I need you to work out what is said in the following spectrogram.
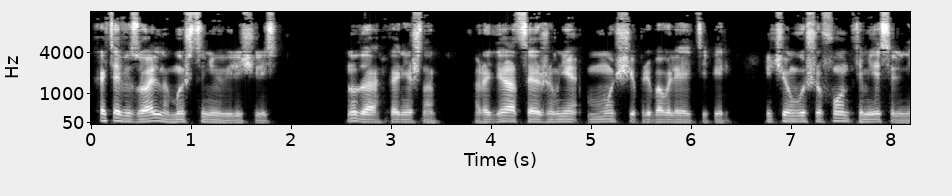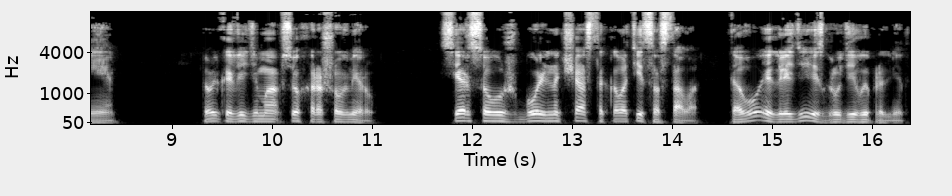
хотя визуально мышцы не увеличились. Ну да, конечно, радиация же мне мощи прибавляет теперь, и чем выше фон, тем я сильнее. Только, видимо, все хорошо в меру. Сердце уж больно часто колотиться стало. Того и гляди, из груди выпрыгнет.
